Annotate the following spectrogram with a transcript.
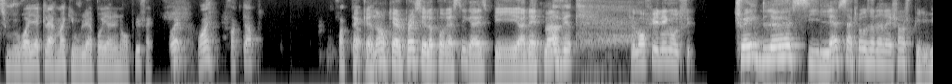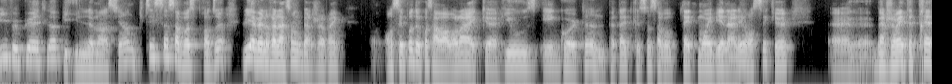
tu voyais clairement qu'il ne voulait pas y aller non plus. Fait ouais. ouais, fucked up. Fucked up. Que non, Carey Price est là pour rester, guys. Puis honnêtement. vite. C'est mon feeling aussi. Trade-le s'il lève sa clause en échange, puis lui, il ne veut plus être là, puis il le mentionne. Puis tu sais, ça, ça va se produire. Lui, il avait une relation avec Bergevin. On ne sait pas de quoi ça va avoir l'air avec euh, Hughes et Gorton. Peut-être que ça, ça va peut-être moins bien aller. On sait que euh, Bergevin était très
